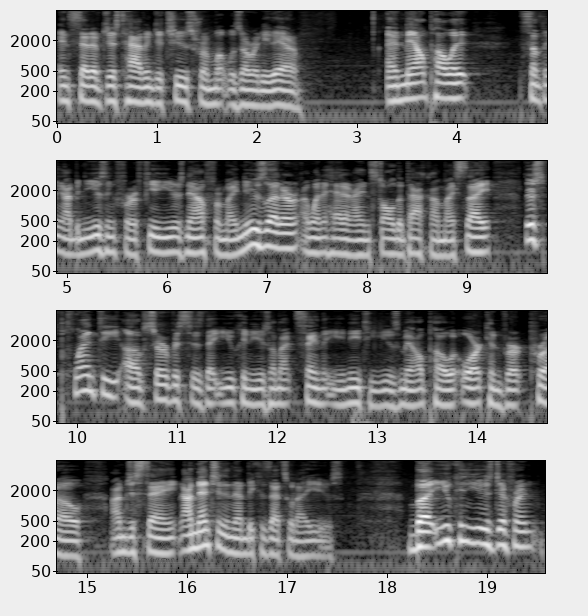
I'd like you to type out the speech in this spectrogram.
instead of just having to choose from what was already there. And MailPoet, something I've been using for a few years now for my newsletter. I went ahead and I installed it back on my site. There's plenty of services that you can use. I'm not saying that you need to use MailPoet or Convert Pro. I'm just saying, I'm mentioning them because that's what I use. But you can use different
